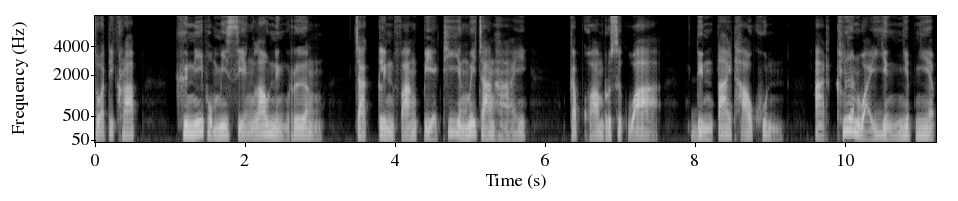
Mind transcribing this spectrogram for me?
สวัสดีครับ คืนนี้ผมมีเสียงเล่าหนึ่งเรื่อง จากกลิ่นฟางเปียกที่ยังไม่จางหาย กับความรู้สึกว่า ดินใต้เท้าคุณ อาจเคลื่อนไหวอย่างเงียบ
